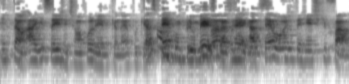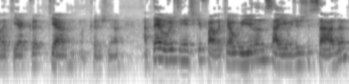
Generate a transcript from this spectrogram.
é. Então, ah, isso aí, gente, é uma polêmica, né? Porque Ela até... não cumpriu mesmo até hoje tem gente que fala que a... Que a né? Até hoje tem gente que fala que a Willam saiu injustiçada,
